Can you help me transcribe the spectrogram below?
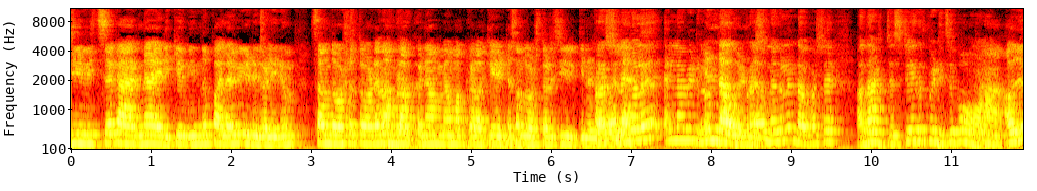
ജീവിച്ച കാരണമായിരിക്കും ഇന്ന് പല വീടുകളിലും സന്തോഷത്തോടെ നമ്മൾ അപ്പനും അമ്മ മക്കളൊക്കെ ആയിട്ട് സന്തോഷത്തോടെ ജീവിക്കുന്നുണ്ട് പ്രശ്നങ്ങൾ എല്ലാ വീട്ടിലും ഉണ്ടാവും, പ്രശ്നങ്ങൾ ഉണ്ടാവും. പക്ഷെ അത് അഡ്ജസ്റ്റ് ചെയ്ത് പിടിച്ചു പോകണം ഒരു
